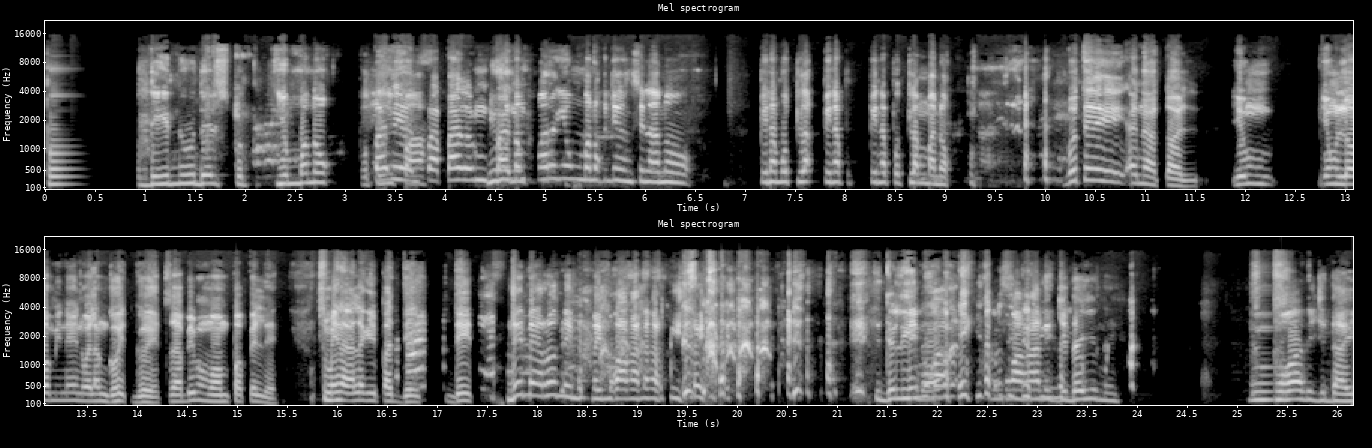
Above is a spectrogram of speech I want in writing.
Puti yung noodles. Puti, yung manok. Puti Paano yun? pa. Pa- parang, Yung, paano, ano, parang yung manok niya sila ano, pinamutla, pinap, pinaputlang manok. buti, ano, tol, yung, yung lomi na yun, walang guhit-guhit. Sabi mo, mga papel eh. Tapos may nakalagay pa date. date. Hindi, meron. May, may mukha nga ng artista. Si Jolina. May mukha- ko may mukha nga ni. Juday yun eh. May mukha ni Juday.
